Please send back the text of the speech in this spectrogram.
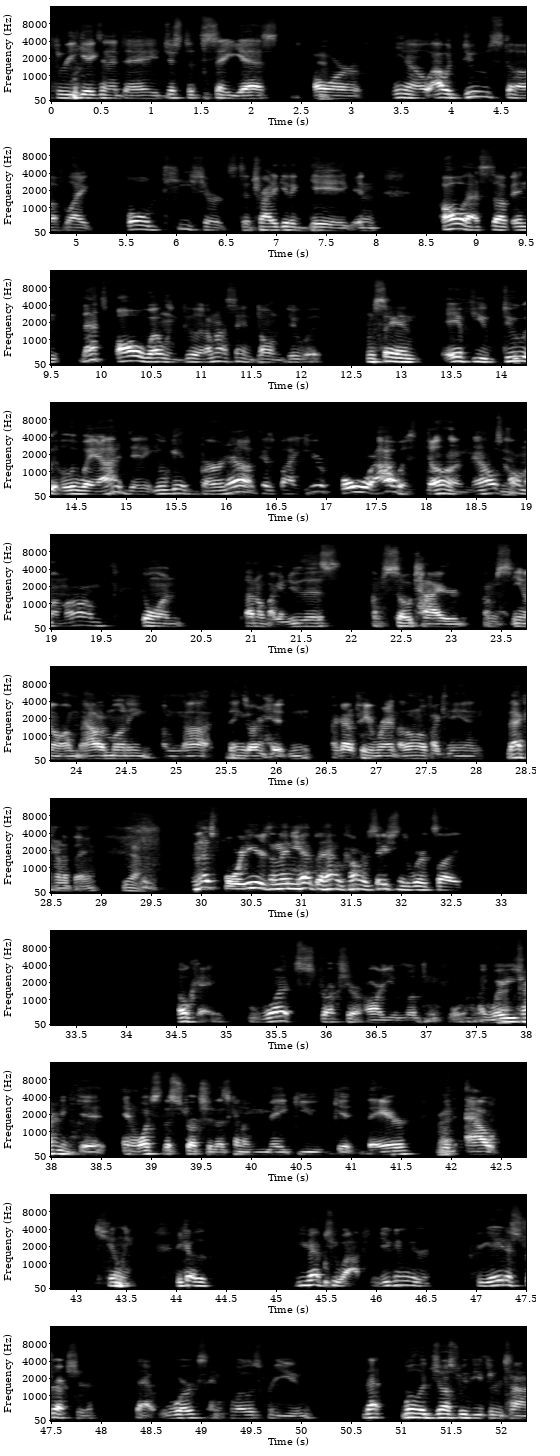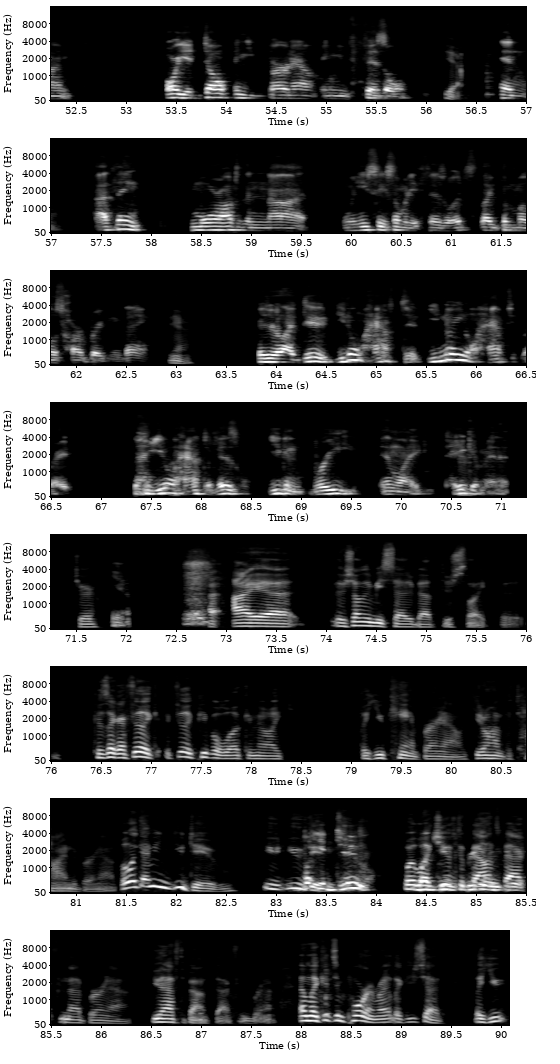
three gigs in a day just to say yes. Or, you know, I would do stuff like fold t-shirts to try to get a gig and all that stuff. And that's all well and good. I'm not saying don't do it. I'm saying if you do it the way I did it, you'll get burned out. Because by year four, I was done. And I was calling my mom, going, I don't know if I can do this. I'm so tired. I'm, you know, I'm out of money. I'm not, things aren't hitting. I got to pay rent. I don't know if I can, that kind of thing. Yeah. And that's four years. And then you have to have conversations where it's like, okay, what structure are you looking for? Like, where are you trying to get? And what's the structure that's going to make you get there Right. without killing? Because you have two options. You can either create a structure that works and flows for you that will adjust with you through time, or you don't and you burn out and you fizzle. Yeah. And I think more often than not, when you see somebody fizzle, it's like the most heartbreaking thing. Yeah. Because you're like, dude, you don't have to, you know, you don't have to, right? you don't have to fizzle. You can breathe and like take a minute. Sure. Yeah. I, I uh there's something to be said about just like the because like I feel like I feel like people look and they're like like you can't burn out. You don't have the time to burn out. But like I mean you do. You you but do. you do. but but like you you have to really bounce do. back from that burnout. You have to bounce back from the burnout. And like it's important, right? Like you said, like you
